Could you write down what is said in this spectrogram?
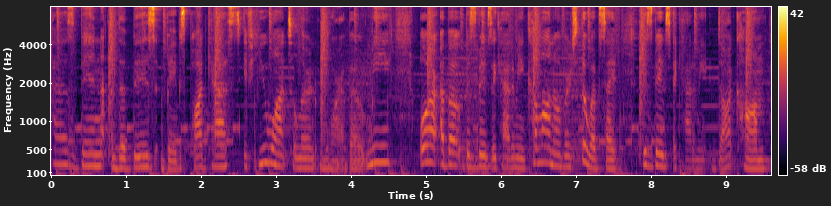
has been the Biz Babes podcast. If you want to learn more about me or about Biz Babes Academy, come on over to the website bizbabesacademy.com.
